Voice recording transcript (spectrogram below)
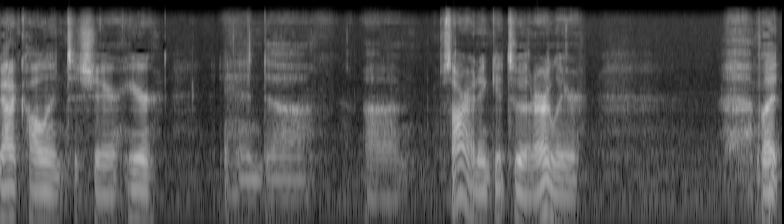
Got a call in to share here, and uh, uh, sorry I didn't get to it earlier, but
